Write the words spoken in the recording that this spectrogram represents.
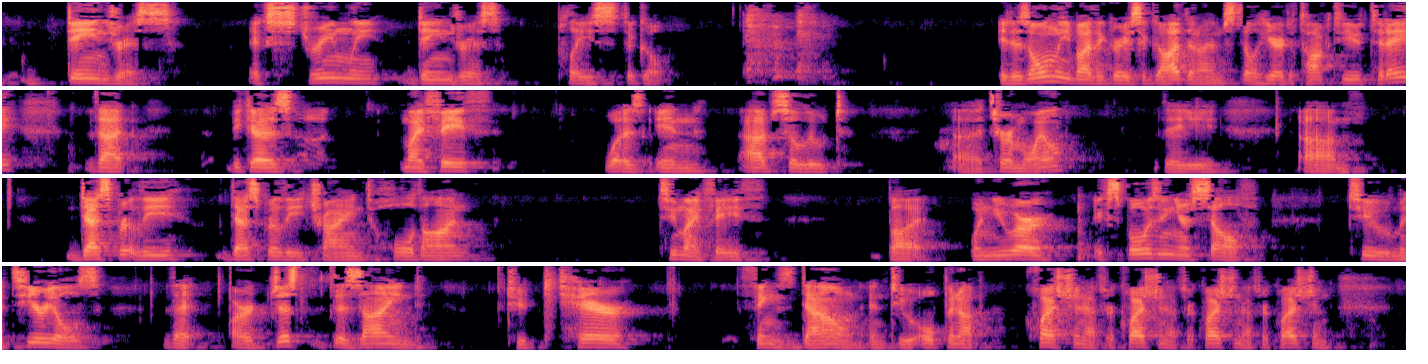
dangerous, extremely dangerous place to go. It is only by the grace of God that I'm still here to talk to you today that because my faith was in absolute uh, turmoil, They um, desperately, desperately trying to hold on to my faith, but when you are exposing yourself to materials that are just designed to tear things down and to open up question after question after question after question.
